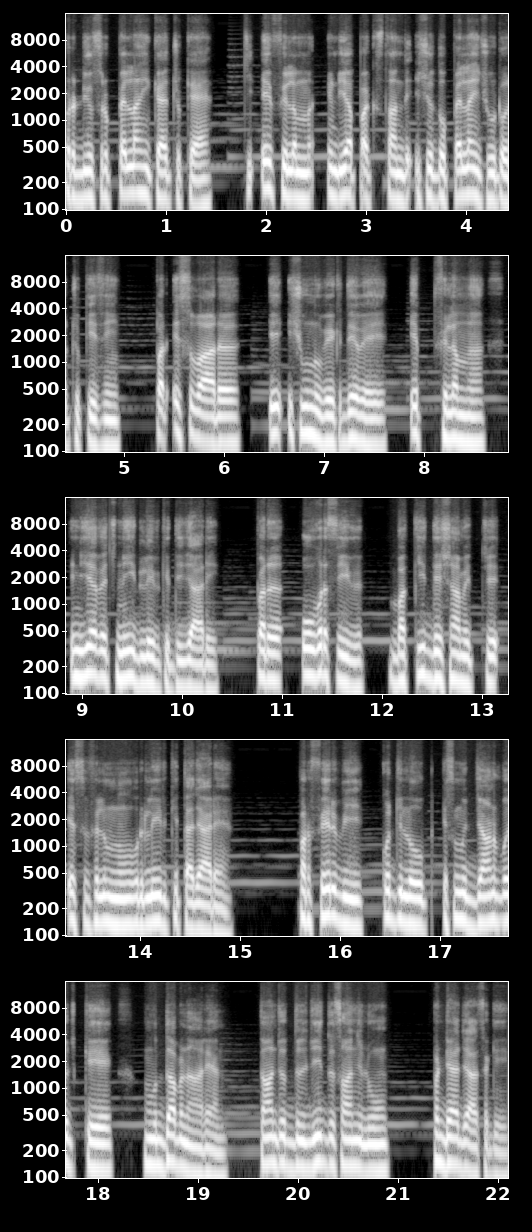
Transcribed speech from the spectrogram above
ਪ੍ਰੋਡਿਊਸਰ ਪਹਿਲਾਂ ਹੀ ਕਹਿ ਚੁੱਕਿਆ ਹੈ ਕਿ ਇਹ ਫਿਲਮ ਇੰਡੀਆ ਪਾਕਿਸਤਾਨ ਦੇ ਇਸ਼ੂ ਤੋਂ ਪਹਿਲਾਂ ਹੀ ਸ਼ੂਟ ਹੋ ਚੁੱਕੀ ਸੀ, ਪਰ ਇਸ ਵਾਰ ਇਹ ਇਸ਼ੂ ਨੂੰ ਵੇਖਦੇ ਹੋਏ ਇਹ ਫਿਲਮ ਇੰਡੀਆ ਵਿੱਚ ਨਹੀਂ ਰਿਲੀਜ਼ ਕੀਤੀ ਜਾ ਰਹੀ, ਪਰ ਓਵਰਸੀਜ਼ ਬਾਕੀ ਦੇਸ਼ਾਂ ਵਿੱਚ ਇਸ ਫਿਲਮ ਨੂੰ ਰਿਲੀਜ਼ ਕੀਤਾ ਜਾ ਰਿਹਾ ਹੈ। ਪਰ ਫਿਰ ਵੀ ਕੁਝ ਲੋਕ ਇਸ ਨੂੰ ਜਾਣਬੁੱਝ ਕੇ ਮੁੱਦਾ ਬਣਾ ਰਹੇ ਹਨ, ਤਾਂ ਜੋ ਦਿਲਜੀਤ ਦਸਾਂਝ ਨੂੰ ਵੰਡਿਆ ਜਾ ਸਕੇ।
